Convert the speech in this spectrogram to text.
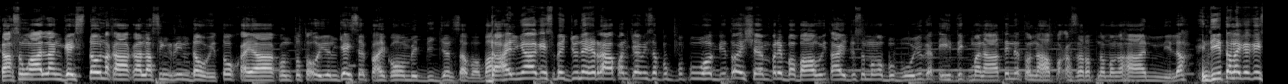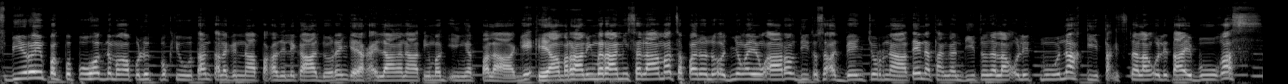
Kaso nga lang guys daw nakakalasing rin daw ito. Kaya kung totoo yun guys ay pa-comment din dyan sa baba. Dahil nga guys medyo nahirapan kami sa pagpupuhag dito eh syempre babawi tayo sa mga bubuyog at itikman natin ito napakasarap na mga honey nila. Hindi talaga guys biro yung pagpupuhag ng mga pulot pukyutan talagang napakadelikado rin kaya kailangan nating mag-ingat palagi. Kaya maraming maraming salamat sa panonood nyo ngayong araw dito sa adventure natin at hanggang dito na lang ulit muna. Kita-kits na lang ulit tayo bukas.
